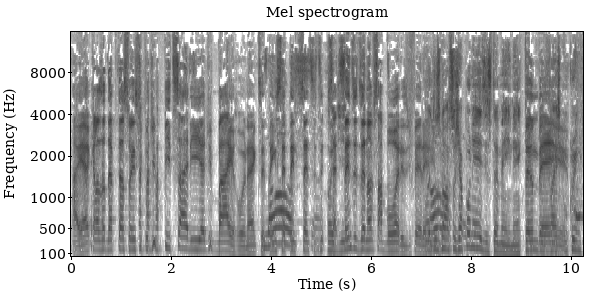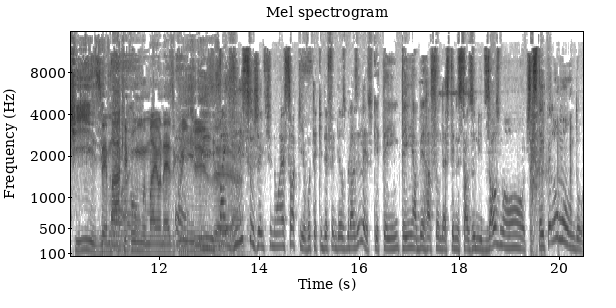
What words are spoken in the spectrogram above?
Aí é aquelas adaptações tipo de pizzaria de bairro, né? Que você Nossa. tem 70, 719 sabores diferentes. Ou dos nossos japoneses também, né? Que, também. Que faz com cream cheese. Temaki com maionese cream é, cheese. É. Mas isso, gente, não é só aqui. Eu vou ter que defender os brasileiros, porque tem, tem aberração dessa tem nos Estados Unidos aos montes, tem pelo mundo.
